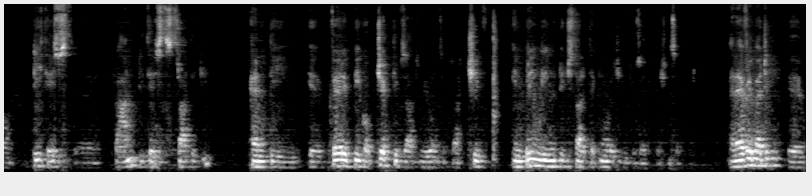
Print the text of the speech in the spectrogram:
our detailed uh, plan, detailed strategy, and the uh, very big objectives that we wanted to achieve in bringing digital technology into the education sector. And everybody uh,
